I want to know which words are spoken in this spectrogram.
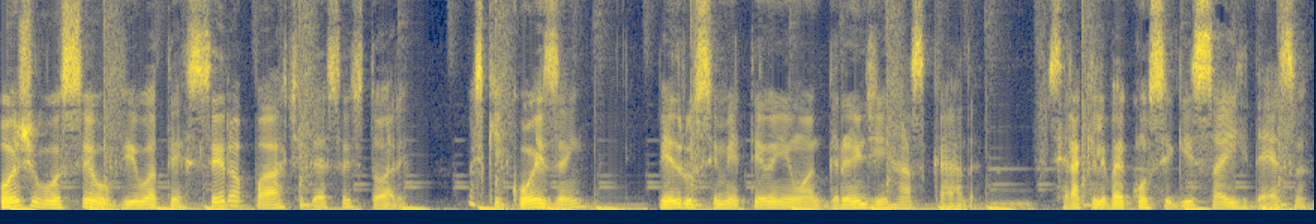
Hoje você ouviu a terceira parte dessa história. Mas que coisa, hein? Pedro se meteu em uma grande enrascada. Será que ele vai conseguir sair dessa?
